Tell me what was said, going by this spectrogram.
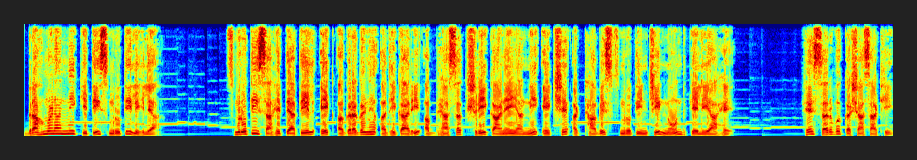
ब्राह्मणांनी किती स्मृती लिहिल्या? स्मृती साहित्यातील एक अग्रगण्य अधिकारी अभ्यासक श्री काणे यांनी एकशे अठ्ठावीस स्मृतींची नोंद केली आहे. हे सर्व कशासाठी?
